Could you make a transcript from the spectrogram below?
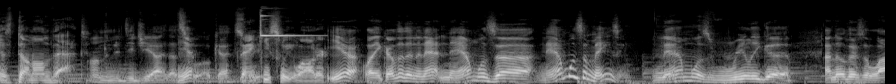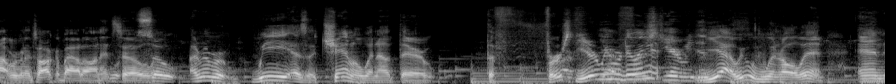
is done on that. On the new DJI. That's Yeah. cool. Okay. Thank you, Sweetwater. Yeah, like other than that, NAMM was uh NAMM was amazing. NAMM was really good. I know there's a lot we're gonna talk about on it, so So I remember we as a channel went out there the first year we yeah, were doing it. we Yeah, we went all in, and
